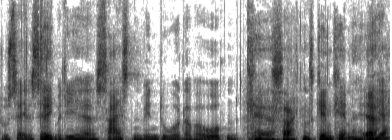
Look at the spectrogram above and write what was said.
du sagde det selv det... med de her 16 vinduer, der var åbent. Kan jeg sagtens genkende, ja. ja.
